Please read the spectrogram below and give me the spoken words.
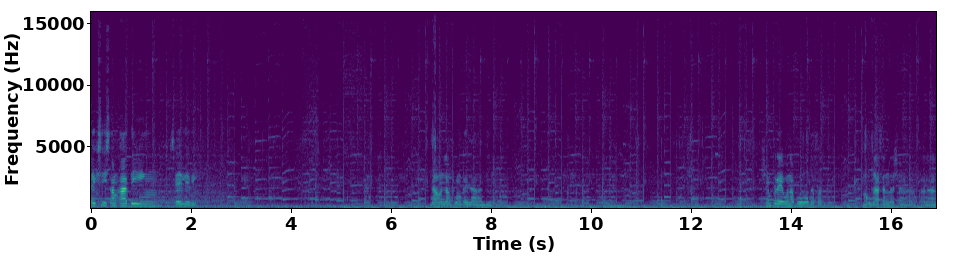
Next is ang ating celery. Dahon lang po ang kailangan dito. Siyempre, una po dapat mahugasan na siya para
